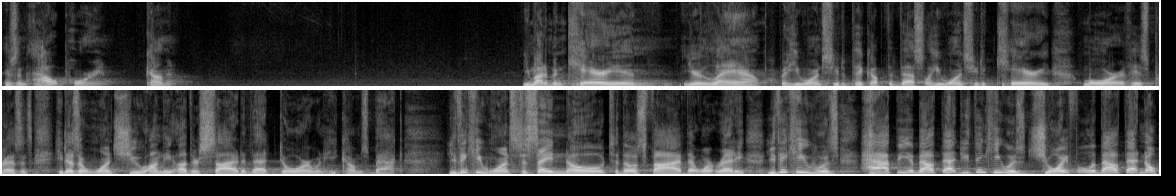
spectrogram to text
There's an outpouring coming. You might have been carrying your lamp, but He wants you to pick up the vessel. He wants you to carry more of His presence. He doesn't want you on the other side of that door when He comes back. You think he wants to say no to those five that weren't ready? You think he was happy about that? Do you think he was joyful about that? No,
